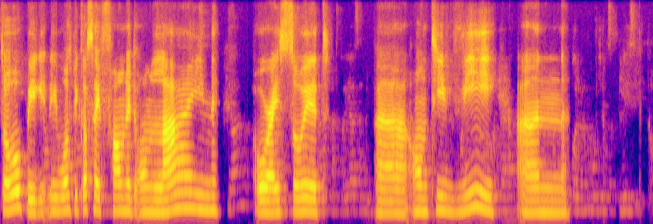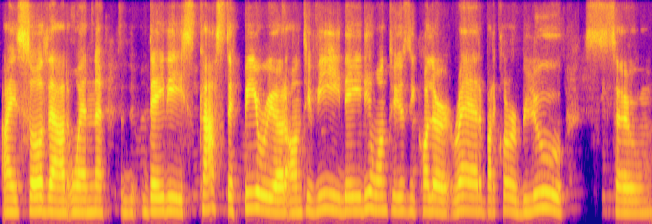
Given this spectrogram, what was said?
topic, it was because I found it online or I saw it uh, on TV and I saw that when they discussed the period on TV, they didn't want to use the color red, but color blue. So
